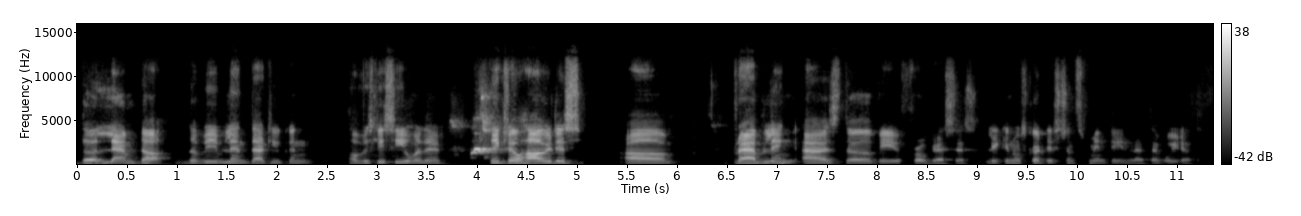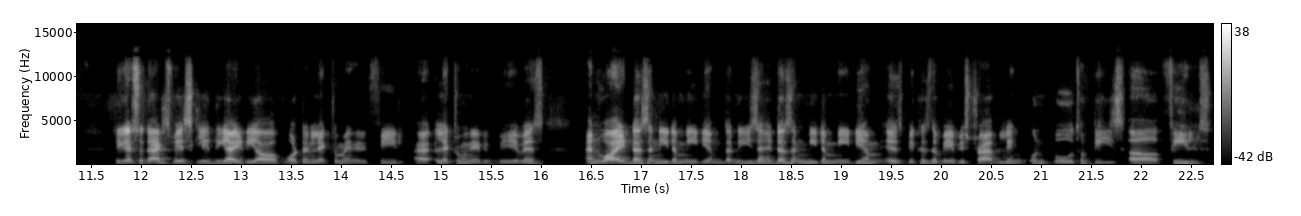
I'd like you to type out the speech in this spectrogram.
the lambda, the wavelength that you can obviously see over there. Take how it is uh, traveling as the wave progresses लेकिन उसका distance maintain रहता है वही रहता है ठीक है so that's basically the idea of what an electromagnetic field uh, electromagnetic wave is and why it doesn't need a medium the reason it doesn't need a medium is because the wave is traveling on both of these uh, fields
